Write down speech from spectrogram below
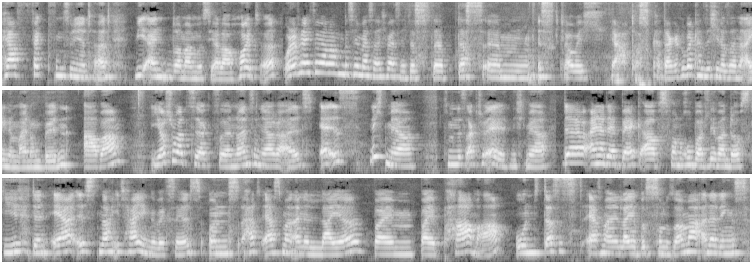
perfekt funktioniert hat, wie ein Jamal Musiala heute. Oder vielleicht sogar noch ein bisschen besser, ich weiß nicht. Das, das ähm, ist, glaube ich, ja, das, darüber kann sich jeder seine eigene Meinung bilden. Aber Joshua Zirkze, 19 Jahre alt, er ist nicht mehr, zumindest aktuell nicht mehr, der, einer der Backups von Robert Lewandowski, denn er ist nach Italien gewechselt und hat erstmal eine Laie beim, bei Parma. Und das ist erstmal eine Laie bis zum Sommer. Allerdings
